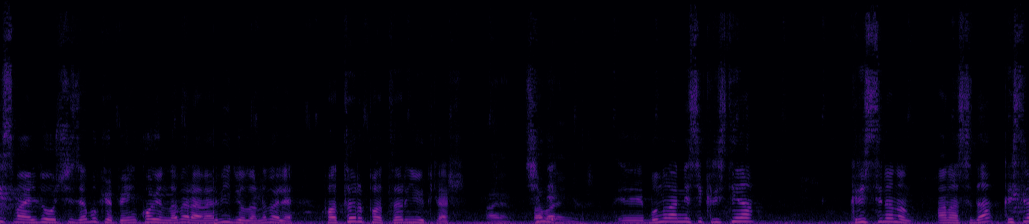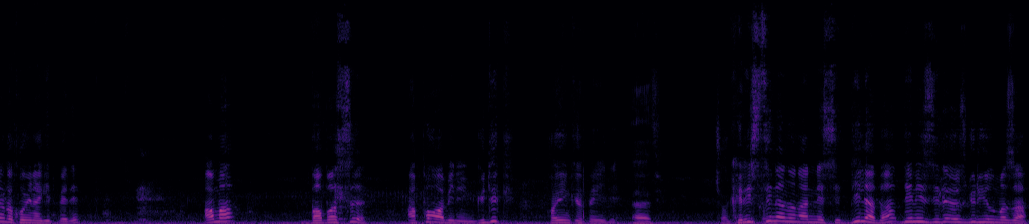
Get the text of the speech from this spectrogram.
İsmail Doğuş size bu köpeğin koyunla beraber videolarını böyle patır patır yükler. Aynen. Şimdi- gelir. Ee, bunun annesi Kristina. Kristina'nın anası da, Kristina da koyuna gitmedi. Ama babası Apo abinin güdük koyun köpeğiydi. Evet. Çok Kristina'nın annesi Dila da Denizli'de Özgür Yılmaz'a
